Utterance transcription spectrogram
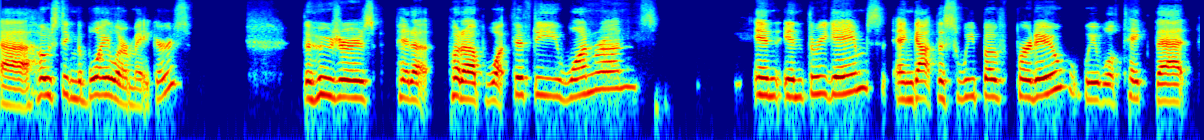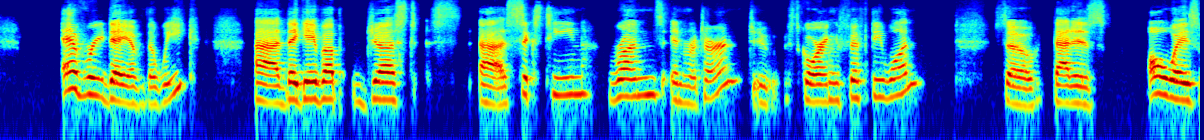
uh, hosting the Boilermakers. The Hoosiers put up, put up what 51 runs in in three games and got the sweep of Purdue. We will take that every day of the week. Uh, they gave up just uh, 16 runs in return to scoring 51. So that is always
